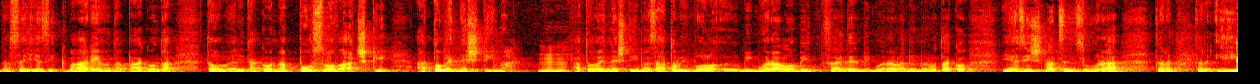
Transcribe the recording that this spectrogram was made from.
da se jezik kvari, onda pak onda to veli tako na poslovački, a to već ne štima. Mm. A to već ne štima, zato bi, bi moralo biti, sajder bi morala bi mrvu tako jezična cenzura, ter, ter i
